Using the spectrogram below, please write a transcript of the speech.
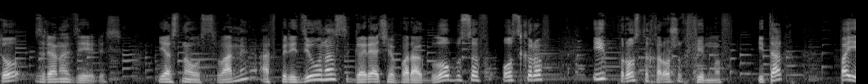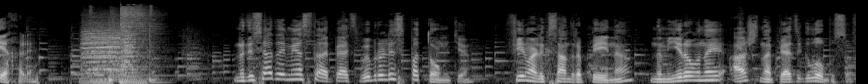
то зря надеялись. Я снова с вами, а впереди у нас горячая пора глобусов, оскаров и просто хороших фильмов. Итак, поехали! На десятое место опять выбрались «Потомки». Фильм Александра Пейна, номинированный аж на 5 глобусов.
